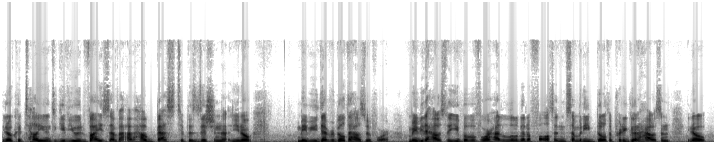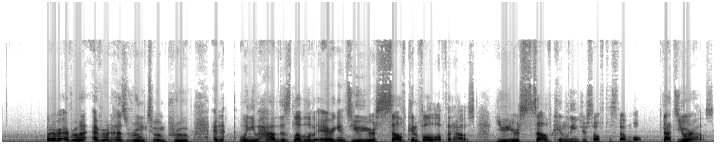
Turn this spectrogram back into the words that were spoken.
you know could tell you and to give you advice of, of how best to position you know maybe you never built a house before. Maybe the house that you built before had a little bit of faults and somebody built a pretty good house and you know whatever. Everyone everyone has room to improve. And when you have this level of arrogance you yourself can fall off that house. You yourself can lead yourself to stumble. That's your house.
